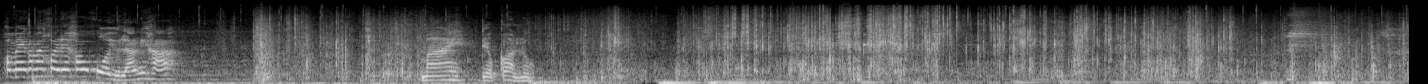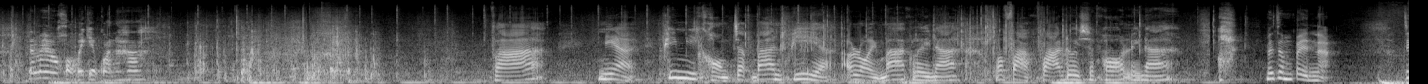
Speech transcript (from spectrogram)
เพราะแม่ก็ไม่ค่อยได้เข้าครัวอยู่แล้วนี่คะมายเดี๋ยวก่อนลูก ของไปเก็บก่อนนะคะ ฟ้า เนี่ย พี่มีของจากบ้านพี่อะอร่อยมากเลยนะ มาฝากฟ้าโดยเฉพาะเลยนะอ๊ะไม่จำเป็นน่ะจ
